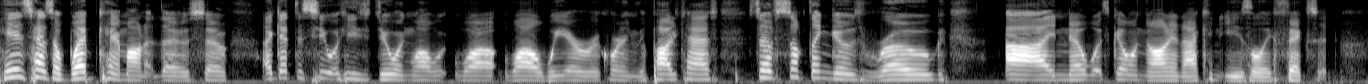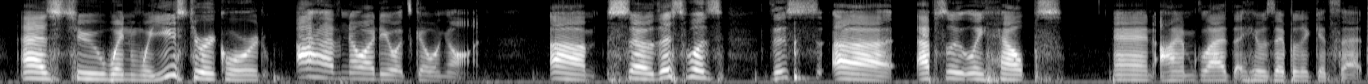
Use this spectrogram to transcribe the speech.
his has a webcam on it though, so I get to see what he's doing while while while we are recording the podcast. So if something goes rogue, I know what's going on and I can easily fix it. As to when we used to record, I have no idea what's going on. Um, so this was this uh, absolutely helps, and I am glad that he was able to get that.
